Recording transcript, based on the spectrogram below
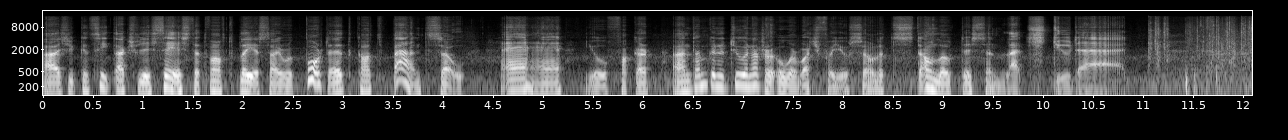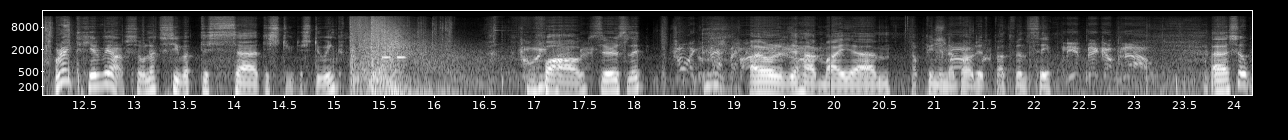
As you can see it actually says that one of the players I reported got banned, so he you fucker. And I'm gonna do another Overwatch for you, so let's download this and let's do that. Right, here we are, so let's see what this, uh, this dude is doing. Wow, seriously? I already have my um, opinion about it, but we'll see. Uh, so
